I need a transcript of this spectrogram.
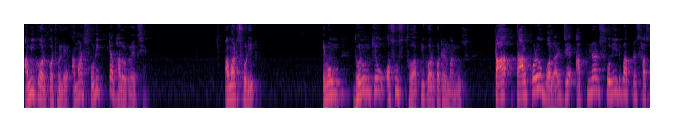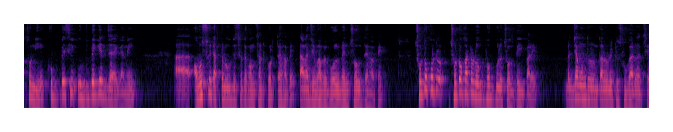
আমি কর্কট হলে আমার শরীরটা ভালো রয়েছে। আমার শরীর এবং ধরুন কেউ অসুস্থ, আপনি কর্কটের মানুষ, তা, তারপরেও বলার যে আপনার শরীর বা আপনার স্বাস্থ্য নিয়ে খুব বেশি উদ্বেগের জায়গা নেই। অবশ্যই ডাক্তারবাবুদের সাথে কনসাল্ট করতে হবে, তারা যেভাবে বলবেন চলতে হবে। ছোটোখাটো ছোটোখাটো রোগভোগগুলো চলতেই পারে। যেমন ধরুন কারোর একটু সুগার আছে,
